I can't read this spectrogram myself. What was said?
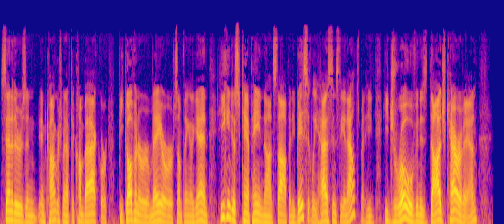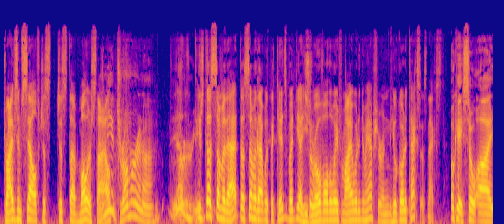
senators and, and congressmen have to come back or be governor or mayor or something again. He can just campaign nonstop. And he basically has since the announcement. He, he drove in his Dodge Caravan. Drives himself, just just uh, Mueller style. Isn't he a drummer and a? or He does some of that. Does some of that with the kids, but yeah, he So- drove all the way from Iowa to New Hampshire, and he'll go to Texas next. Okay, so uh,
